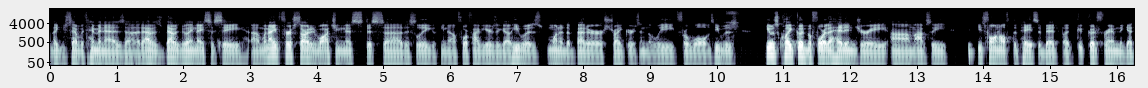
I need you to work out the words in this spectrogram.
like you said with Jimenez, uh, that was that was really nice to see. Uh, when I first started watching this this uh, this league, you know, four or five years ago, he was one of the better strikers in the league for Wolves. He was he was quite good before the head injury. Um, obviously, he's fallen off the pace a bit, but good, good for him to get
